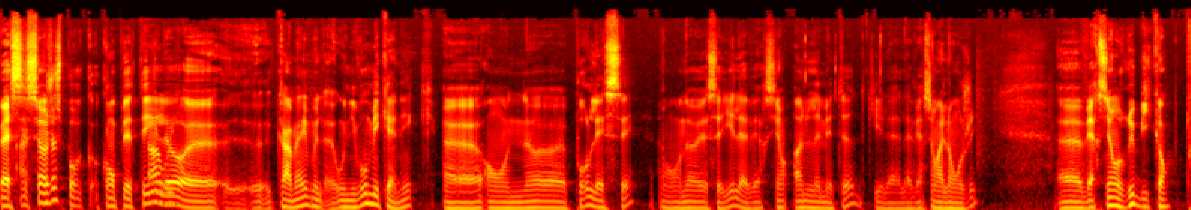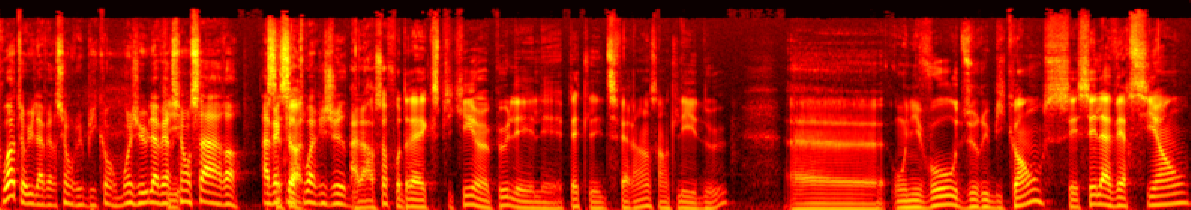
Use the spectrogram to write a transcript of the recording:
Ben, c'est ça, juste pour compléter, Ah là, oui. euh, euh, quand même, au niveau mécanique, euh, on a, pour l'essai, on a essayé la version Unlimited, qui est la, la version allongée, euh, version Rubicon. Toi, tu as eu la version Rubicon. Moi, j'ai eu la version Sahara avec le ça. toit rigide. Alors ça, il faudrait expliquer un peu les, les- peut-être les différences entre les deux. Euh, au niveau du Rubicon, c'est la version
